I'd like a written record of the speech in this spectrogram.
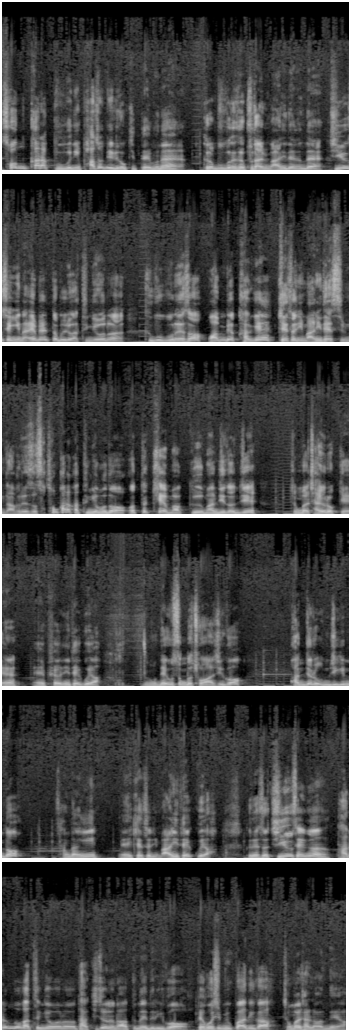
손가락 부분이 파손율이 높기 때문에 그런 부분에서 부담이 많이 되는데 지유생이나 MLW 같은 경우는 그 부분에서 완벽하게 개선이 많이 됐습니다. 그래서 손가락 같은 경우도 어떻게 막 그 만지든지 정말 자유롭게 예, 표현이 되고요. 음, 내구성도 좋아지고 관절 움직임도 상당히 예, 개선이 많이 됐고요. 그래서 지유생은 다른 거 같은 경우는 다 기존에 나왔던 애들이고 156바디가 정말 잘 나왔네요.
